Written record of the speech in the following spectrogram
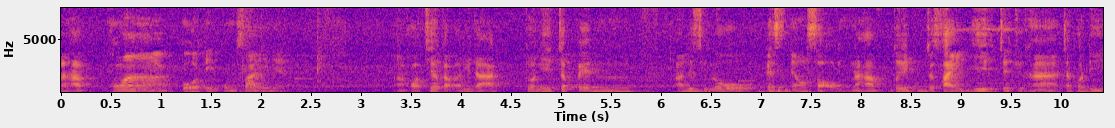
นะครับ เพราะว่าปกติผมใส่เนี่ยอขอเทียบกับ Adidas ตัวนี้จะเป็น a d i s i l o SL2 นะครับ ตัวนี้ผมจะใส่ 27.5 จะพอดี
